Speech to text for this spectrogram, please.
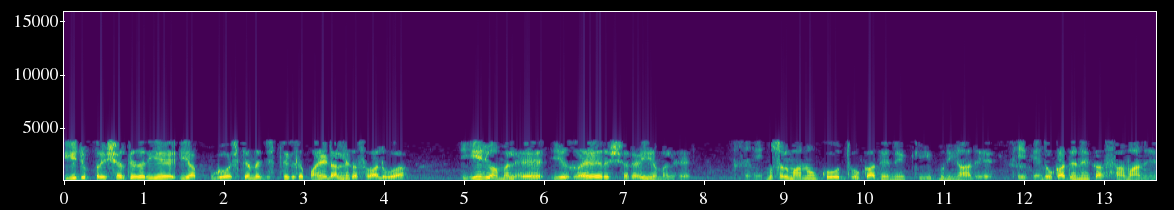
یہ جو پریشر کے ذریعے یا گوشت کے اندر جس طریقے سے پانی ڈالنے کا سوال ہوا یہ جو عمل ہے یہ غیر شرعی عمل ہے۔ مسلمانوں کو دھوکہ دینے کی بنیاد ہے۔ دھوکہ دینے کا سامان ہے۔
